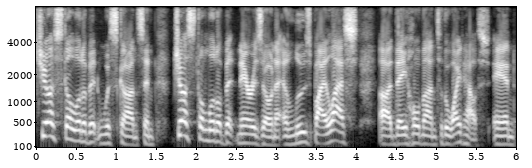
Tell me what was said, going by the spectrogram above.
just a little bit in Wisconsin, just a little bit in Arizona, and lose by less, uh, they hold on to the White House. And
